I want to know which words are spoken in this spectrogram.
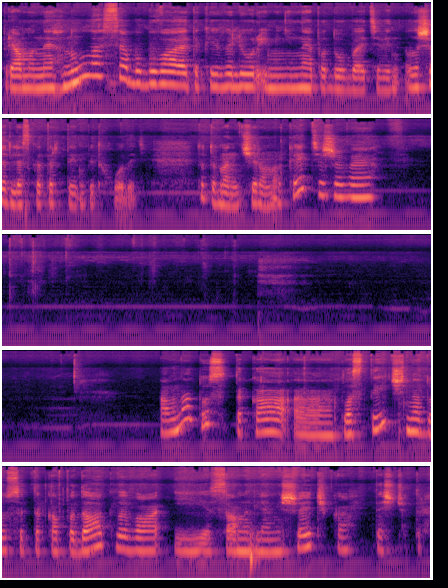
прямо не гнулася, бо буває такий велюр, і мені не подобається. Він лише для скатертин підходить. Тут у мене Чіро Маркетті живе. А вона досить така е, пластична, досить така податлива і саме для мішечка те, що треба.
